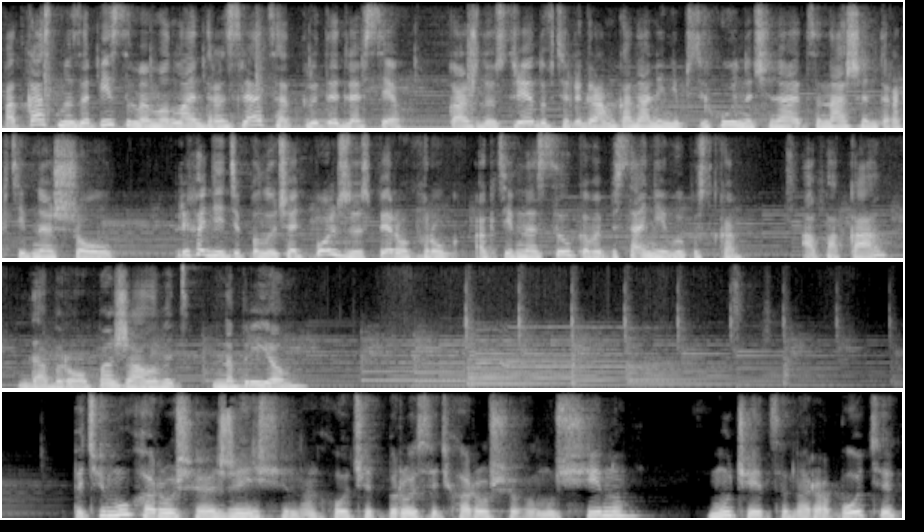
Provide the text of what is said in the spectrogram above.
Подкаст мы записываем в онлайн-трансляции, открытой для всех – Каждую среду в телеграм-канале «Не психуй» начинается наше интерактивное шоу. Приходите получать пользу из первых рук. Активная ссылка в описании выпуска. А пока добро пожаловать на прием. Почему хорошая женщина хочет бросить хорошего мужчину, мучается на работе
